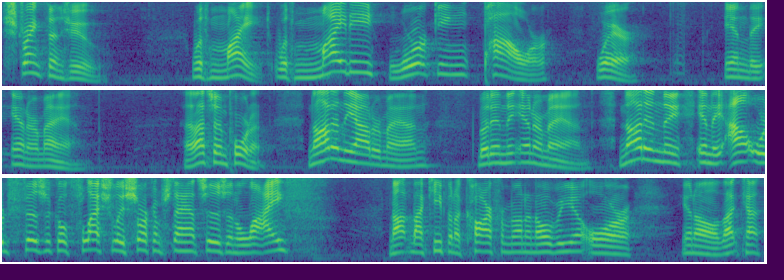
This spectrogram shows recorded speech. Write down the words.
strengthens you with might, with mighty working power. Where? In the inner man. Now that's important. Not in the outer man, but in the inner man. Not in the, in the outward physical fleshly circumstances and life not by keeping a car from running over you or, you know, that kind,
